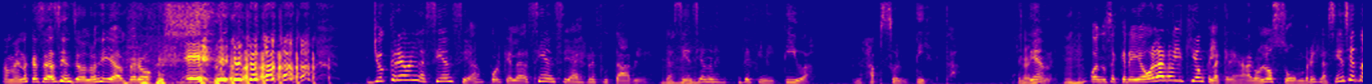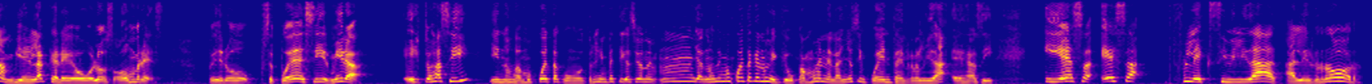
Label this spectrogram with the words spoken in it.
A menos que sea cienciología, pero... eh, yo creo en la ciencia porque la ciencia es refutable. La ciencia no es definitiva, no es absolutista. ¿Entiendes? Cuando se creó la religión, que la crearon los hombres, la ciencia también la creó los hombres. Pero se puede decir, mira, esto es así y nos damos cuenta con otras investigaciones, "Mm, ya nos dimos cuenta que nos equivocamos en el año 50, en realidad es así. Y esa, esa flexibilidad al error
